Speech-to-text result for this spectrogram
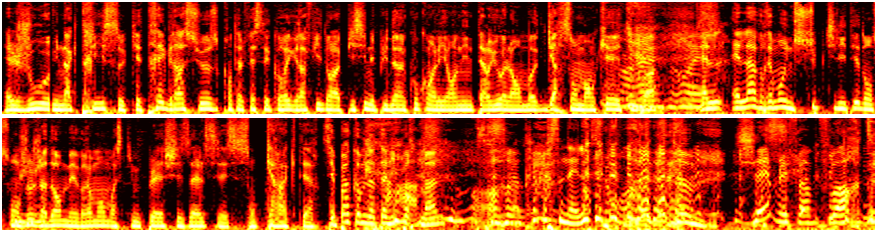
elle joue une actrice qui est très gracieuse quand elle fait ses chorégraphies dans la piscine et puis d'un coup quand elle est en interview, elle est en mode garçon manqué, tu vois. Elle, elle a vraiment une subtilité dans son jeu, mhm. j'adore, mais vraiment, moi, ce qui me plaît chez elle, c'est son caractère. C'est pas comme Nathalie ah. Portman. très personnel. J'aime les femmes fortes.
